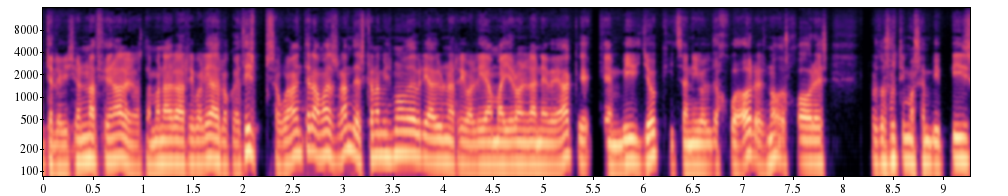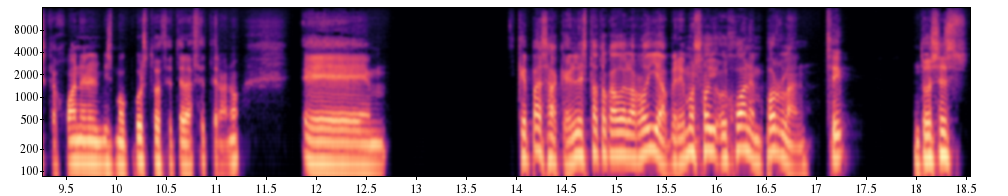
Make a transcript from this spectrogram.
televisión nacional, en la semana de las rivalidades, lo que decís, seguramente la más grande. Es que ahora mismo no debería haber una rivalidad mayor en la NBA que, que en Bill Jokic a nivel de jugadores, ¿no? Dos jugadores, los dos últimos MVPs que juegan en el mismo puesto, etcétera, etcétera, ¿no? Eh, ¿Qué pasa? Que él está tocado de la rodilla. Veremos hoy, hoy juegan en Portland. Sí. Entonces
